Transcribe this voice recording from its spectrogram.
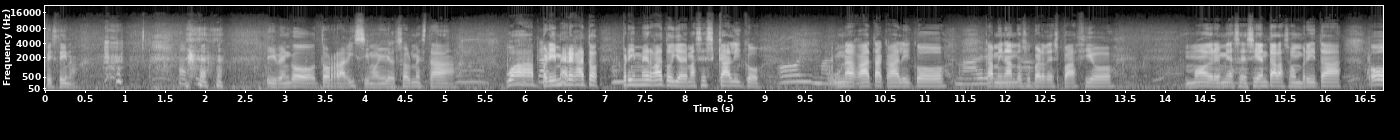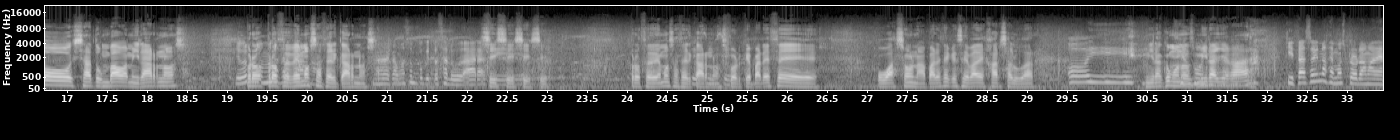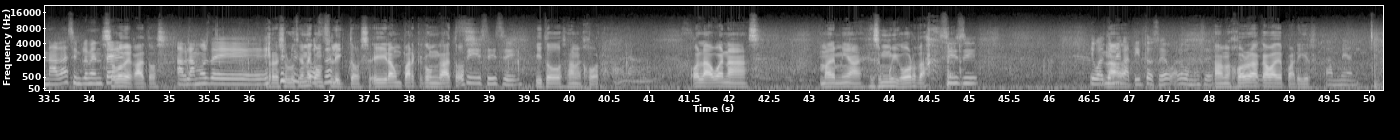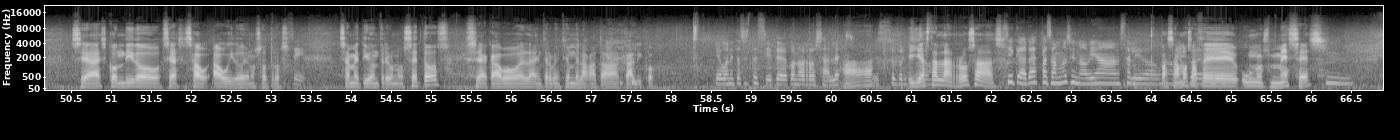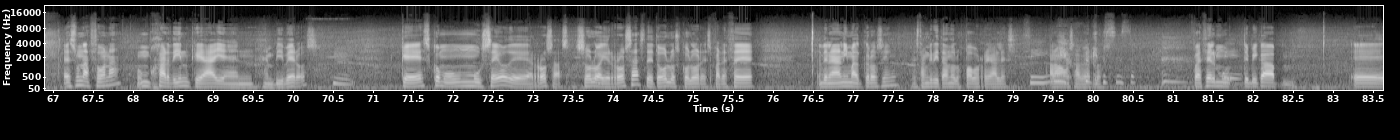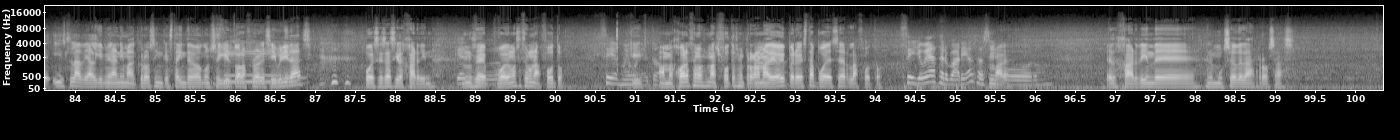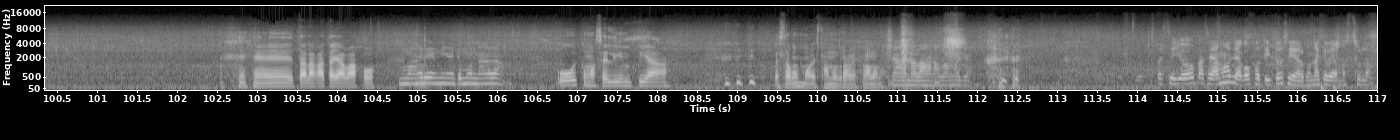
piscina. y vengo torradísimo y el sol me está... ¡Guau! Primer gato, primer gato y además es cálico. ¡Ay, madre Una gata cálico, Madre caminando súper despacio. Madre mía, se sienta a la sombrita. Oh, se ha tumbado a mirarnos. Pro- procedemos a acercarnos. acercarnos. Nos acercamos un poquito a saludar así. Sí, sí, sí, sí. Procedemos a acercarnos sí. porque parece guasona, parece que se va a dejar saludar. ¡Ay! Mira cómo nos mira llegar. Quizás hoy no hacemos programa de nada, simplemente Solo de gatos. hablamos de... Resolución de conflictos. E ir a un parque con gatos Sí, sí, sí. y todo está mejor. Hola, buenas. Madre mía, es muy gorda. Sí, sí. Igual Nada. tiene gatitos, ¿eh? O algo, no sé. A lo mejor Sí, acaba de parir. También. Se ha escondido, se ha, se ha- ha huido de nosotros. Sí. Se ha metido entre unos setos, se acabó la intervención de la gata cálico. Qué bonito es este sitio eh, con los rosales. Ah, Es súper y ya están las rosas. Sí, que la otra vez pasamos y no habían salido. Pasamos hace unos meses. florecido. Es una zona, un jardín que hay en, en Viveros, Mm, mm. que es como un museo de rosas. Solo hay rosas de todos los colores. Parece del Animal Crossing. Están gritando los pavos reales. Sí. Ahora vamos a ¿Qué verlos. es eso? Parece el Sí. típica eh, isla de alguien del Animal Crossing que está intentando conseguir todas las flores híbridas. Pues es así el jardín. Qué no sé, chulo. podemos hacer una foto. Sí, es muy bonito. A lo mejor hacemos más fotos en el programa de hoy, pero esta puede ser la foto. Sí, yo voy a hacer varias así Vale. por. El jardín del Museo de las Rosas. Está la gata ahí abajo. Madre mía, qué monada. Uy, cómo se limpia. La estamos molestando otra vez, vámonos. No, no, vámonos, vamos ya. Pues si yo paseamos y hago fotitos y alguna que veamos chula.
